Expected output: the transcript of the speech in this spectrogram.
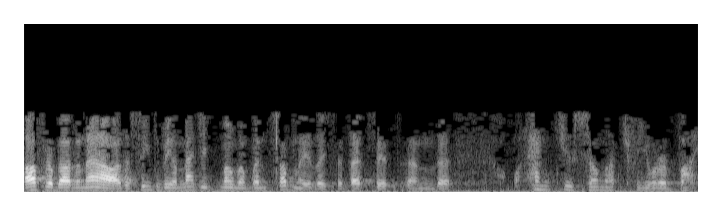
after about an hour, there seemed to be a magic moment when suddenly they said, That's it. And uh, well, thank you so much for your advice.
